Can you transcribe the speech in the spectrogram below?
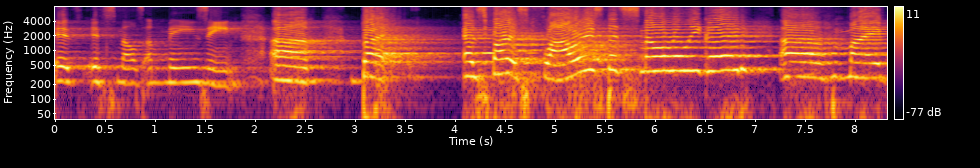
it, it smells amazing. Um, but as far as flowers that smell really good, uh, my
